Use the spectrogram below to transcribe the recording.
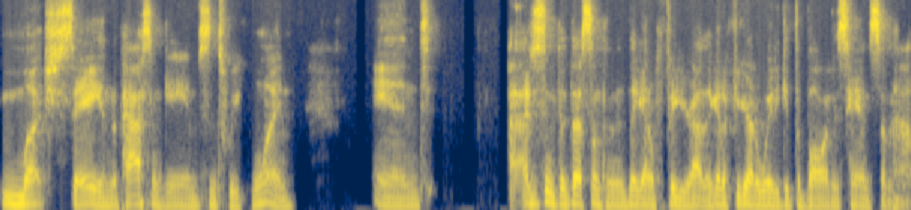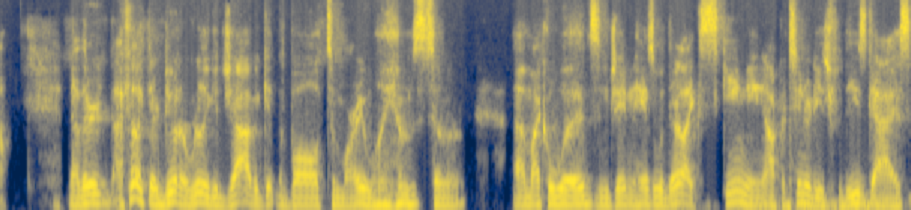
much say in the passing game since week one. And I just think that that's something that they got to figure out. They got to figure out a way to get the ball in his hands somehow. Now they're, I feel like they're doing a really good job at getting the ball to Mario Williams, to uh, Michael Woods, and Jadon Haselwood. They're like scheming opportunities for these guys,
